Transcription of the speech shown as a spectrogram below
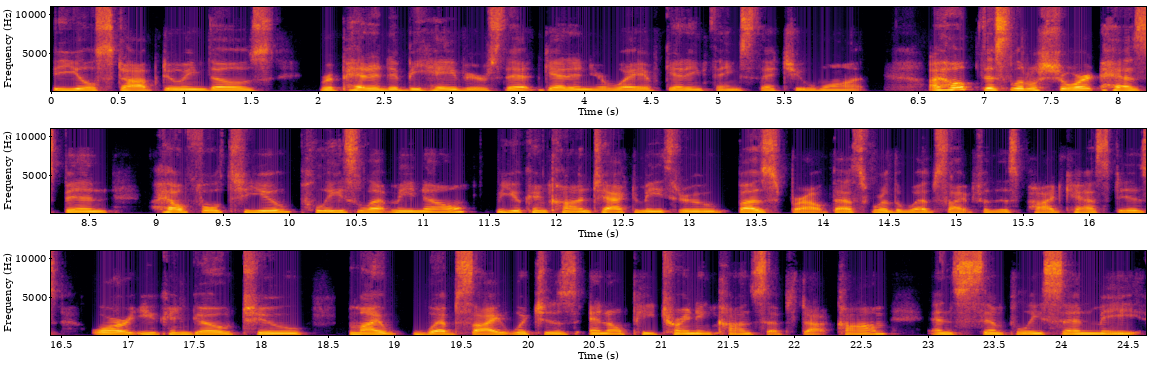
you'll stop doing those repetitive behaviors that get in your way of getting things that you want i hope this little short has been helpful to you, please let me know. You can contact me through Buzzsprout. That's where the website for this podcast is. Or you can go to my website, which is nlptrainingconcepts.com, and simply send me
